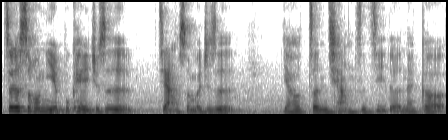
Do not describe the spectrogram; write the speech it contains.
这个时候你也不可以就是讲什么，就是要增强自己的那个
